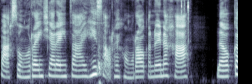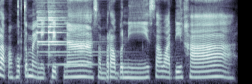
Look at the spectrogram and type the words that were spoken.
ฝากส่งแรงเชียร์แรงใจให้สาวไทยของเรากันด้วยนะคะ แล้วกลับมาพบกันใหม่ในคลิปหน้าสำหรับวันนี้ สวัสดีค่ะ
